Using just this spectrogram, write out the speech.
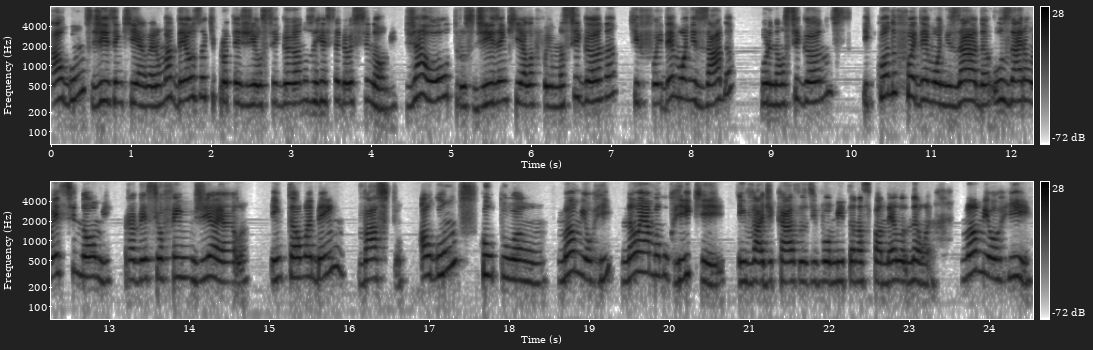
Alguns dizem que ela era uma deusa que protegia os ciganos e recebeu esse nome. Já outros dizem que ela foi uma cigana que foi demonizada por não ciganos e quando foi demonizada, usaram esse nome para ver se ofendia ela. Então é bem vasto. Alguns cultuam Mamiori, não é a Mamuri que invade casas e vomita nas panelas, não é. Mamiori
